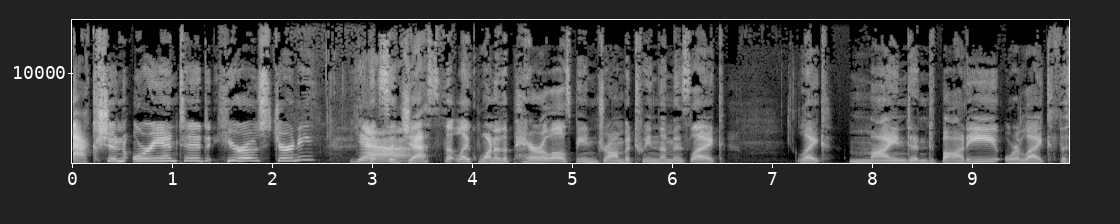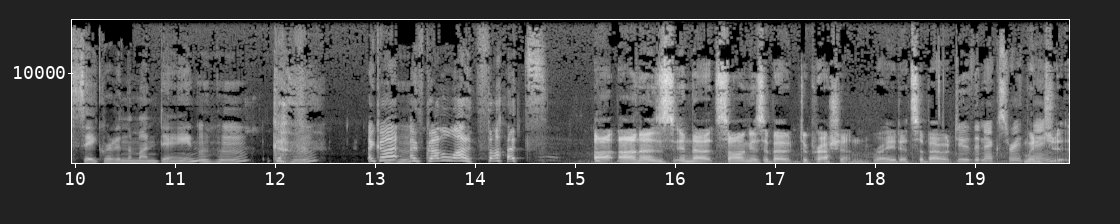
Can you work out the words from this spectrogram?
action oriented hero's journey Yeah. that suggests that like one of the parallels being drawn between them is like like mind and body or like the sacred and the mundane mm-hmm. i got i've got a lot of thoughts Uh, Anna's in that song is about depression, right? It's about Do the next right thing. j-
